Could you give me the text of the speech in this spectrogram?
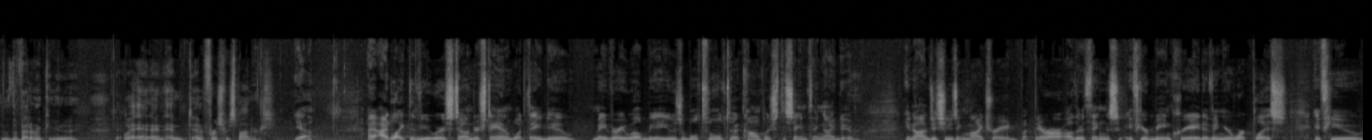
the veteran community and, and, and first responders. Yeah. I'd like the viewers to understand what they do may very well be a usable tool to accomplish the same thing I do. You know, I'm just using my trade, but there are other things. If you're being creative in your workplace, if you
